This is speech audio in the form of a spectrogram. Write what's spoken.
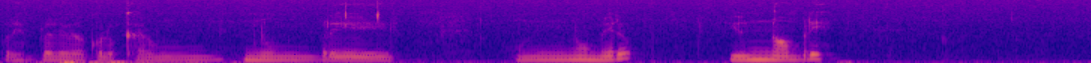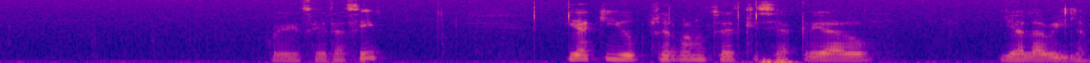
por ejemplo le voy a colocar un nombre un número y un nombre. Puede ser así. Y aquí observan ustedes que se ha creado ya la vila.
